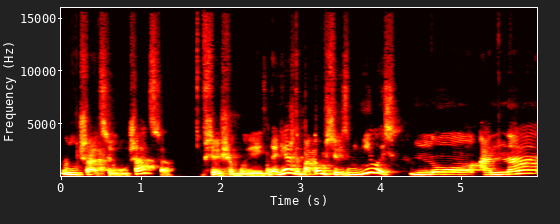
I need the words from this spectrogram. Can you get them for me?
улучшаться и улучшаться все еще были эти надежды, потом все изменилось, но она,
